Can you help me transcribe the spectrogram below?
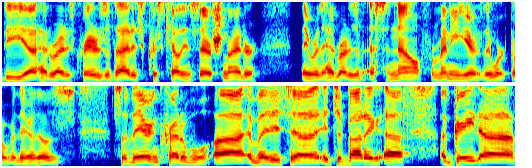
the uh, head writers, creators of that is Chris Kelly and Sarah Schneider. They were the head writers of SNL for many years. They worked over there. Those, so they're incredible. Uh, but it's uh, it's about a a, a great uh,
